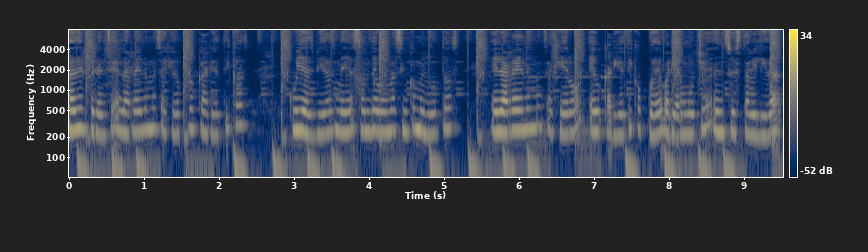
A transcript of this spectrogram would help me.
A diferencia del ARN mensajero procarióticas, cuyas vidas medias son de 1 a 5 minutos, el ARN mensajero eucariótico puede variar mucho en su estabilidad.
